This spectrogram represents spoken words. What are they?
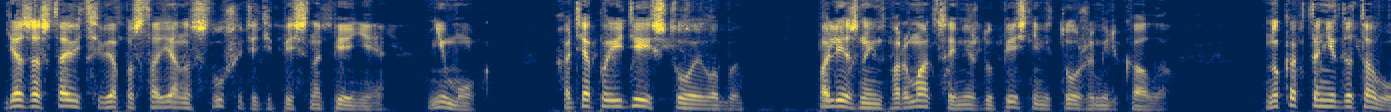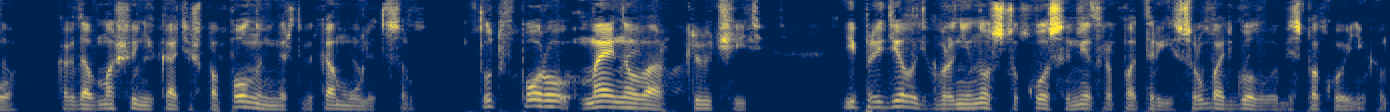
Я заставить себя постоянно слушать эти песнопения не мог. Хотя, по идее, стоило бы. Полезная информация между песнями тоже мелькала. Но как-то не до того, когда в машине катишь по полным мертвякам улицам. Тут впору Мейновар включить и приделать к броненосцу косы метра по три, срубать голову беспокойникам.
